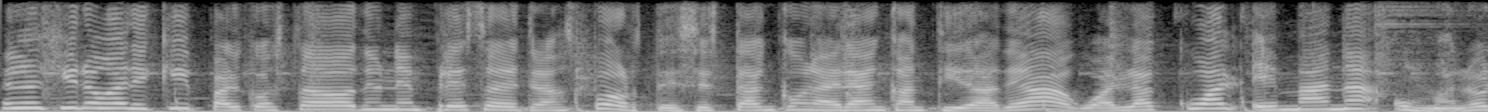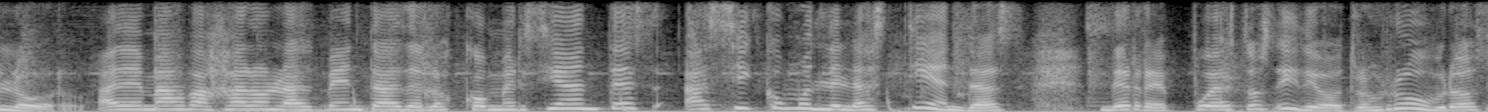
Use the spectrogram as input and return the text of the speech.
En el Girón Arequipa, al costado de una empresa de transportes, estanca una gran cantidad de agua, la cual emana un mal olor. Además, bajaron las ventas de los comerciantes, así como el de las tiendas de repuestos y de otros rubros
